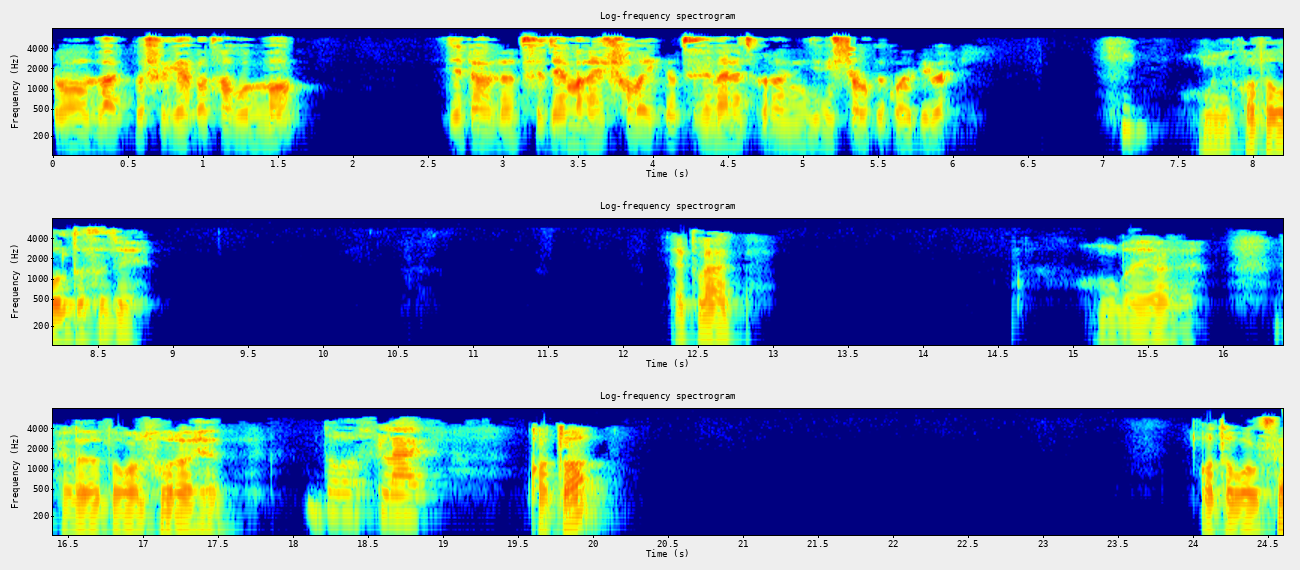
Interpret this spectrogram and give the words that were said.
তো লাখ দশকের কথা বলল যেটা হলো হচ্ছে যে মানে সবাইকে হচ্ছে যে ম্যানেজ করে জিনিসটা ওকে করে দিবে মানে কথা বলতেছে যে? এক লাখ। ভাইয়া এটা তো তোমার ফোর দশ লাখ। কত? কত বলছে?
